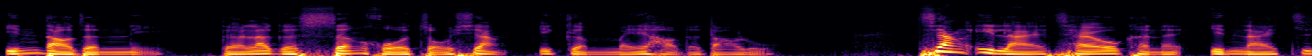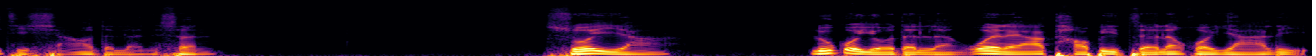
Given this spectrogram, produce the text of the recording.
引导着你的那个生活走向一个美好的道路，这样一来才有可能迎来自己想要的人生。所以啊，如果有的人为了要逃避责任或压力，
